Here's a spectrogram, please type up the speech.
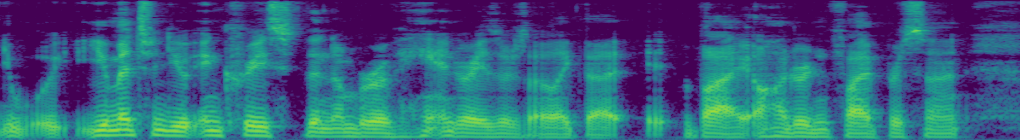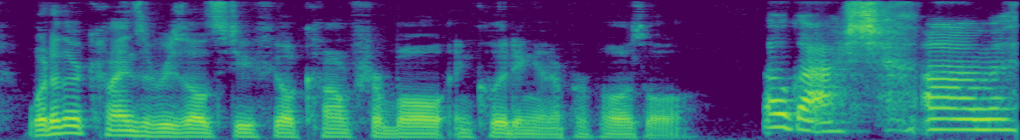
you, you, mentioned you increased the number of hand raisers. I like that by 105%. What other kinds of results do you feel comfortable including in a proposal? Oh gosh. Um,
